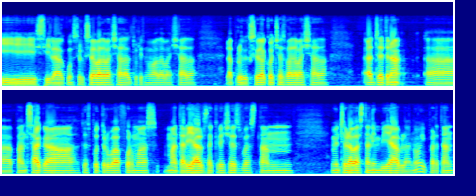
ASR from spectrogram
i si la construcció va de baixada, el turisme va de baixada, la producció de cotxes va de baixada, etc. Eh, pensar que, que es pot trobar formes materials de créixer és bastant, a mi em sembla bastant inviable, no? i per tant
